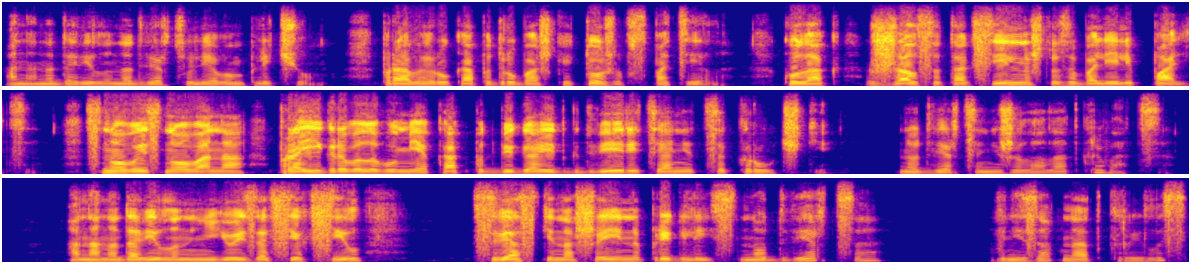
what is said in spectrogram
Она надавила на дверцу левым плечом. Правая рука под рубашкой тоже вспотела. Кулак сжался так сильно, что заболели пальцы. Снова и снова она проигрывала в уме, как подбегает к двери, тянется к ручке. Но дверца не желала открываться. Она надавила на нее изо всех сил, связки на шее напряглись, но дверца внезапно открылась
